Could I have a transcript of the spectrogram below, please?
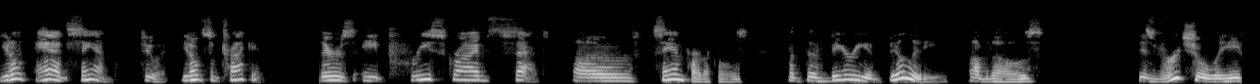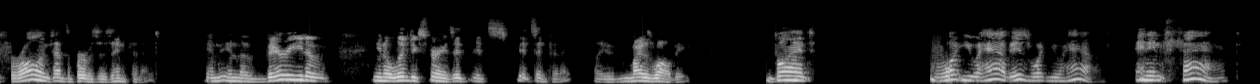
you don't add sand to it. You don't subtract it. There's a prescribed set of sand particles but the variability of those is virtually for all intents and purposes infinite. In in the varied of you know lived experience it, it's it's infinite. Like, it might as well be. But what you have is what you have. And in fact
